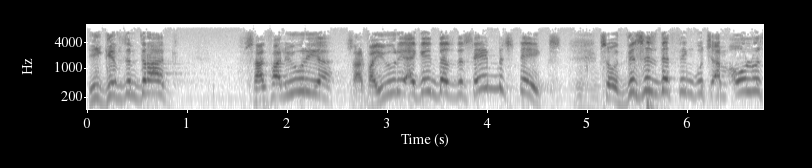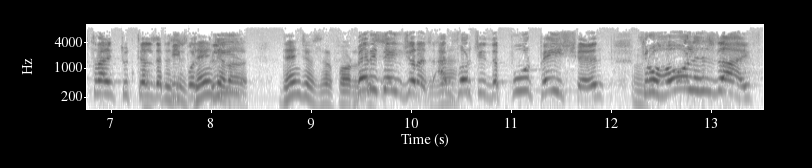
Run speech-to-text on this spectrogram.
he gives them drug. Sulfonylurea. Sulfonylurea again does the same mistakes. Mm-hmm. So this is the thing which I'm always trying to tell the This is people. dangerous, please, dangerous for very this. dangerous. Yeah. Unfortunately, the poor patient, mm. through all his life,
